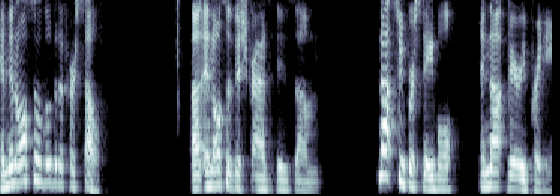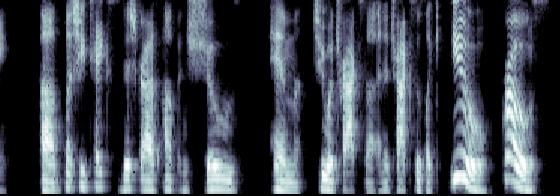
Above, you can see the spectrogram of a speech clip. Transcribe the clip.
and then also a little bit of herself. Uh, and also Vishgraz is um, not super stable and not very pretty. Uh, but she takes Vishgraz up and shows him to Atraxa, and Atraxa's like, ew, gross.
